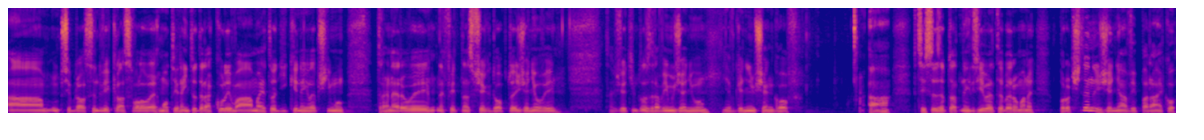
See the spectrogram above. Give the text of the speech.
a přibral jsem 2 kila svalové hmoty. Není to teda kvůli vám, je to díky nejlepšímu trenérovi fitness všech dob, to je Ženovi. Takže tímto zdravím Ženu, Evgením Šengov. A chci se zeptat nejdříve tebe, Romane, proč ten Ženя vypadá jako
